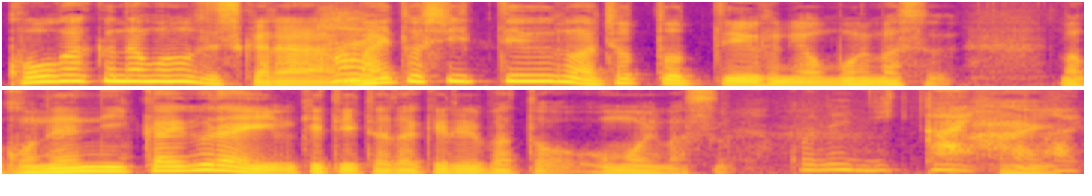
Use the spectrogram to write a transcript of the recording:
高額なものですから、はい、毎年っていうのはちょっとっていうふうに思います。まあ、5年に1回ぐらい受けていただければと思います。5年に1回、はい、はい、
